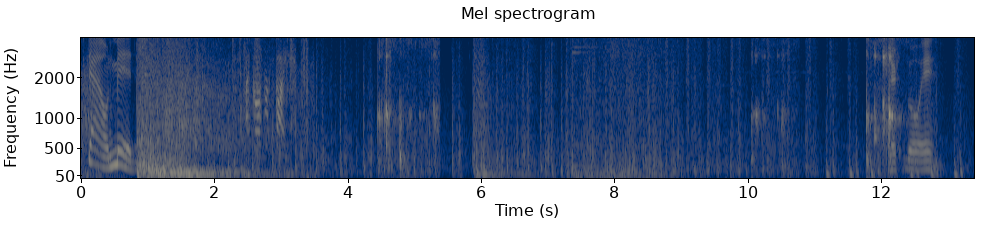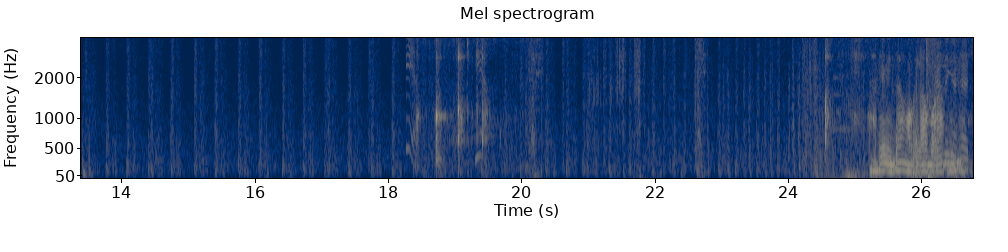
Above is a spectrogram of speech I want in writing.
Spike down, mid. I got a spike. Let's go A. Habría pintado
